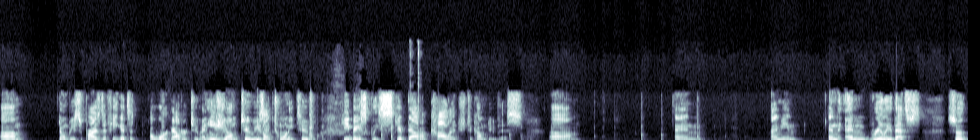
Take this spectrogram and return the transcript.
um, don't be surprised if he gets a, a workout or two. And he's young too. He's like 22. He basically skipped out of college to come do this. Um, and I mean, and and really that's so.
